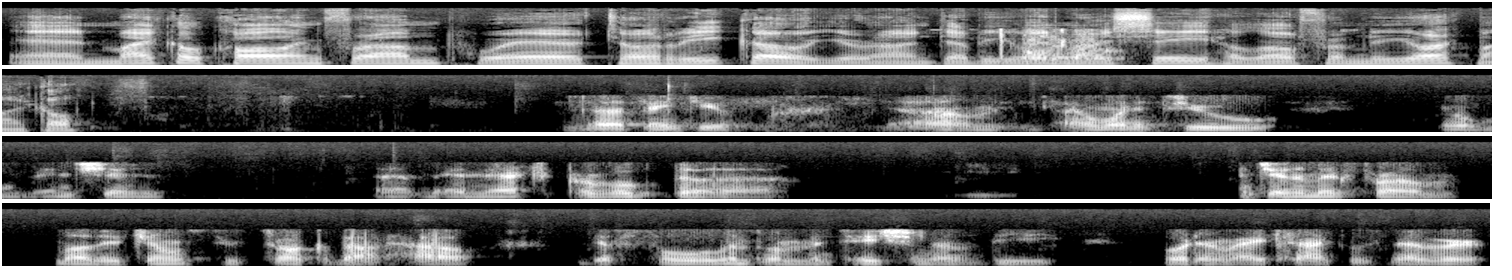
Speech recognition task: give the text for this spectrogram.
And Michael calling from Puerto Rico. You're on WNYC. Hello from New York, Michael. No, thank you. Um, I wanted to mention um, and actually provoke the, the gentleman from Mother Jones to talk about how the full implementation of the Voting Rights Act was never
